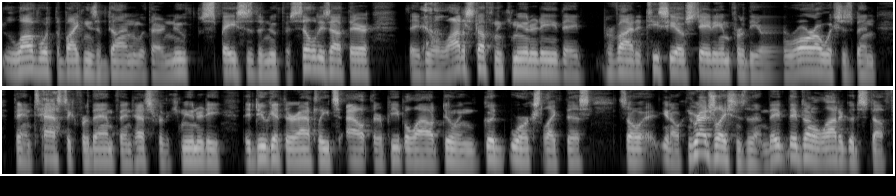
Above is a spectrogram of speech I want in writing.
love what the Vikings have done with their new spaces, their new facilities out there. They yeah. do a lot of stuff in the community. They provide a TCO stadium for the Aurora, which has been fantastic for them, fantastic for the community. They do get their athletes out, their people out doing good works like this. So, you know, congratulations to them. They've, they've done a lot of good stuff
